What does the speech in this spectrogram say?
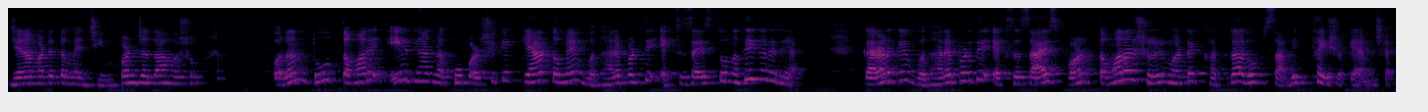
જેના માટે તમે જીમ પણ જતા હશો. પરંતુ તમારે એ ધ્યાન રાખવું પડશે કે ક્યાં તમે વધારે પડતી એક્સરસાઇઝ તો નથી કરી રહ્યા. કારણ કે વધારે પડતી એક્સરસાઇઝ પણ તમારા શરીર માટે ખતરારૂપ સાબિત થઈ શકે એમ છે.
